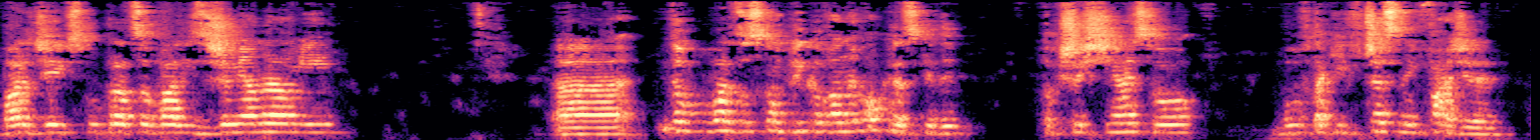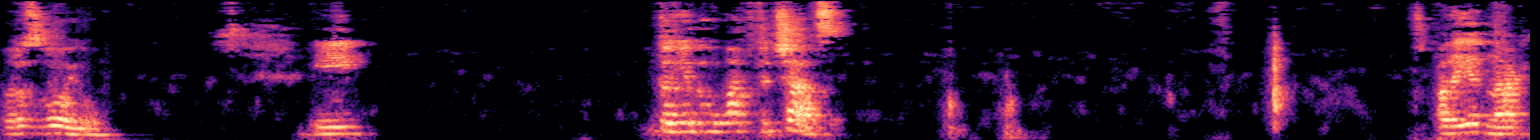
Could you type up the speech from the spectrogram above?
bardziej współpracowali z Rzymianami. E, to był bardzo skomplikowany okres, kiedy to chrześcijaństwo było w takiej wczesnej fazie rozwoju. I to nie był łatwy czas. Ale jednak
